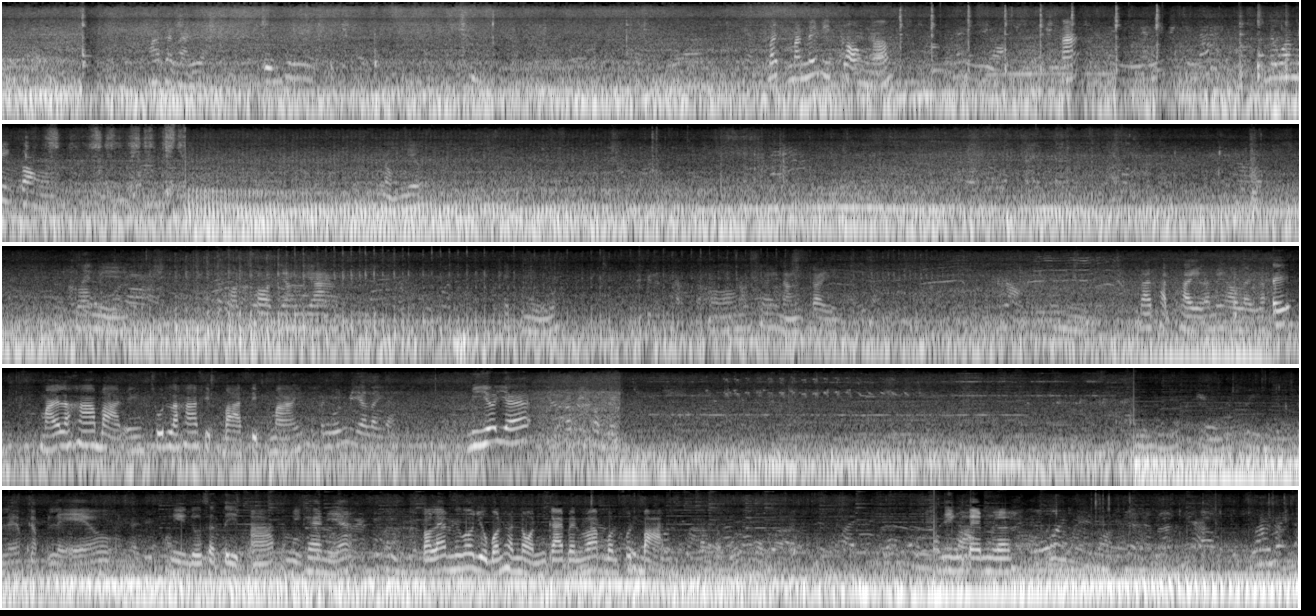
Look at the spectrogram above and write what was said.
มาจากไหนอะกรุงเทพมันมันไม่มีกล่องเหรอไม่มีหรอฮะไม่มีอย่างนี้ไปกินได้นึกว่ามีกล่องขนมเยอะ ก็มีทอดทอดย่างย่างเห็ดหมู อ๋อ ไม่ใช่หนังไก่อืม ได้ผัดไทยแล้วไม่เอาอะไรแล้วเอ๊ะไม้ละห้าบาทเองชุดละห้าสิบบาทสิบไม้ ตรงนู้นมีอะไรอะ มีเยอะแยะ ก็มีคนเล็กแล้วกลับแล้ว นี่ดูสตรีทอาร์ตมีแค่เนี้ยตอนแรกนึกว่าอยู่บนถนนกลายเป็นว่าบนฟุตบาทยิงเต็มเลย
